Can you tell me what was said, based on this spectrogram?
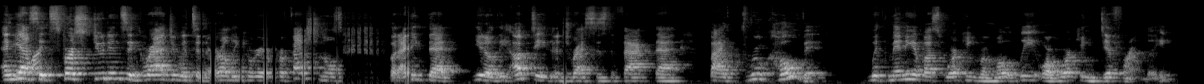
And yes, it's for students and graduates and early career professionals. But I think that, you know, the update addresses the fact that by through COVID, with many of us working remotely or working differently,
